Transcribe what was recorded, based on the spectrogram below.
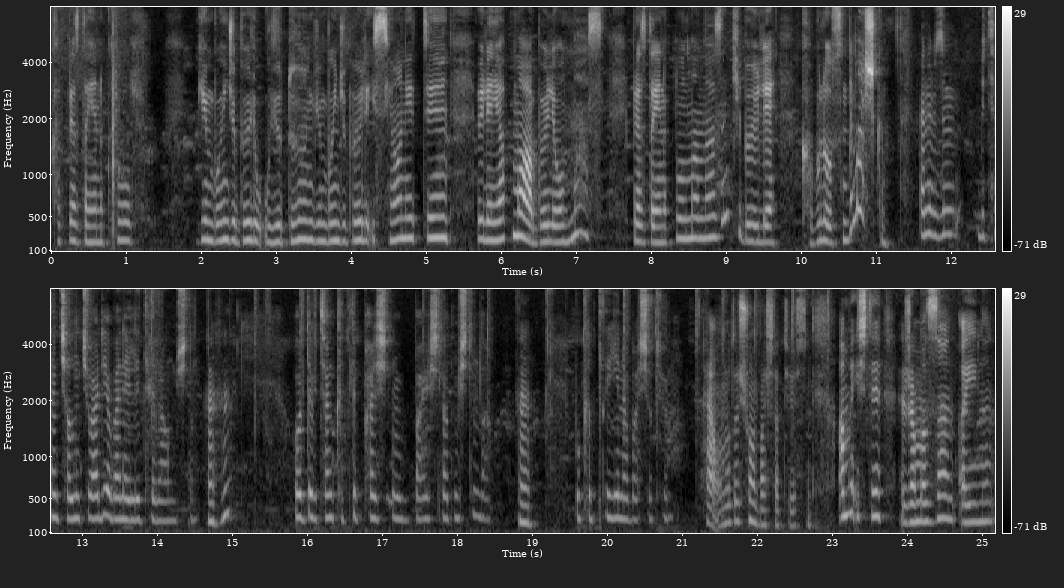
Kalk biraz dayanıklı ol. Gün boyunca böyle uyudun, gün boyunca böyle isyan ettin. Öyle yapma, böyle olmaz. Biraz dayanıklı olman lazım ki böyle kabul olsun değil mi aşkım? Anne bizim bir tane challenge vardı ya ben 50 TL almıştım. Hı hı. Orada bir tane kıtlık baş, başlatmıştım da. Hı. Bu kıtlığı yine başlatıyorum. Ha onu da şu an başlatıyorsun. Ama işte Ramazan ayının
